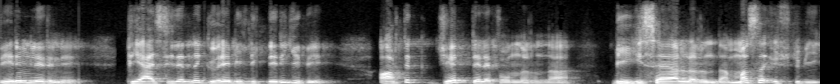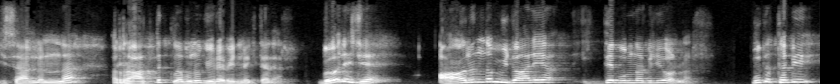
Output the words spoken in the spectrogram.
verimlerini PLC'lerinde görebildikleri gibi artık cep telefonlarında, bilgisayarlarında, masaüstü bilgisayarlarında rahatlıkla bunu görebilmekteler. Böylece anında müdahalede bulunabiliyorlar. Bu da tabii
